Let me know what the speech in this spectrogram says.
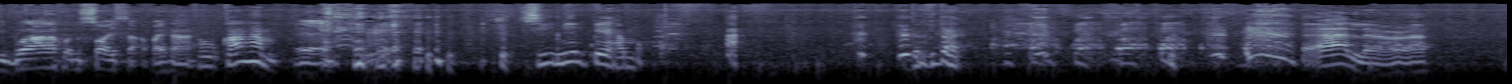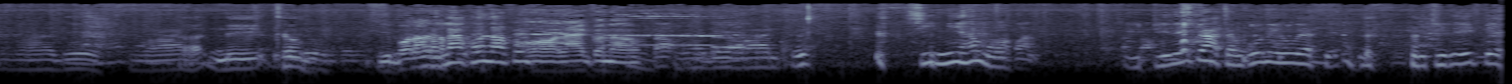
Ibu anak pun soy sak payah. Kau kangen xi miên kèm cứng thật. Hello ờ, ni thung gì bỏ la la con la con? Bỏ la con nào? Xi miên hả? Mỏ ý kiến ấy cả chẳng có nên về. Ý kiến ấy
